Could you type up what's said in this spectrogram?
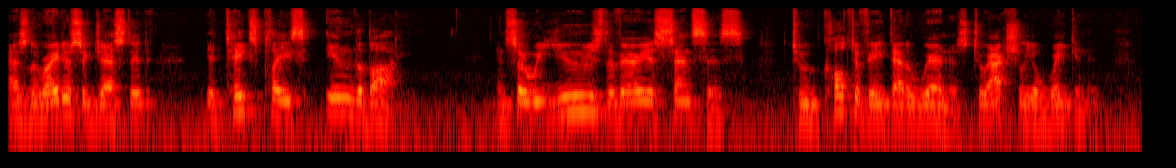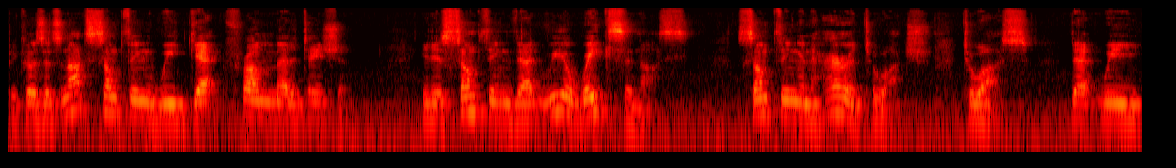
As the writer suggested, it takes place in the body. And so we use the various senses to cultivate that awareness, to actually awaken it, because it's not something we get from meditation. It is something that reawakes in us, something inherent to us, to us that we,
